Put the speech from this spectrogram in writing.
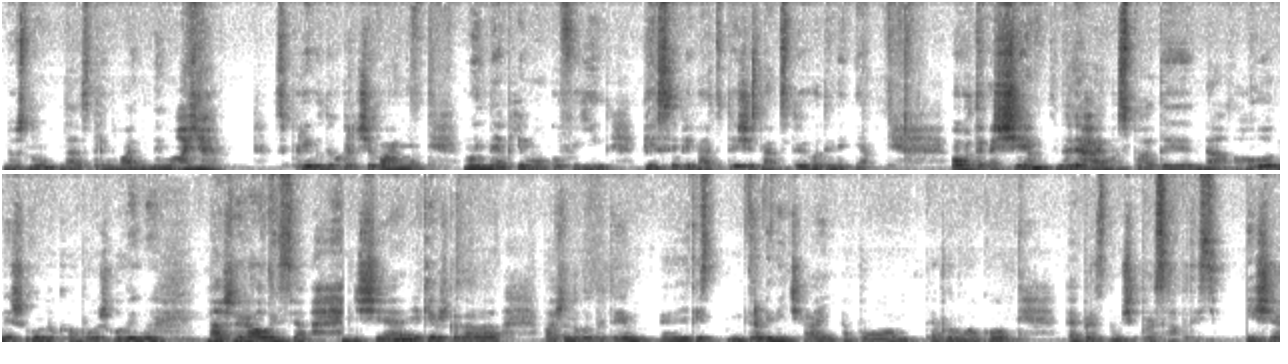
до сну нас тренувань немає. З приводу харчування ми не п'ємо кофеїн після 15-16 години дня. От, а ще не лягаємо спати на голодний шлунок або ж коли ми нажиралися. Ще, як я вже казала, бажано випити е, якийсь трав'яний чай або тепле молоко е, перед сном, щоб розслабитись. І ще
